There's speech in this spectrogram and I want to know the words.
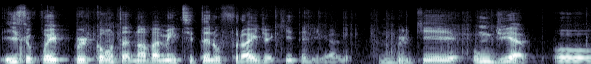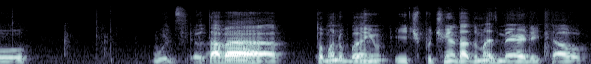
isso foi por conta, novamente citando o Freud aqui, tá ligado? Porque um dia, o. Woods, eu tava tomando banho e, tipo, tinha dado umas merda e tal.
